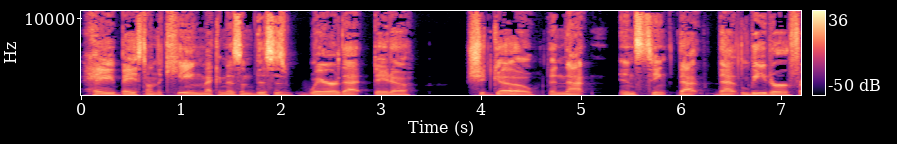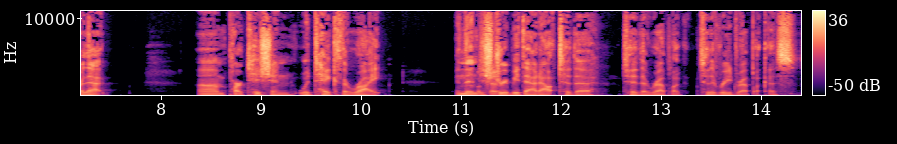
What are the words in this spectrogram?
hey, based on the keying mechanism, this is where that data should go, then that in sync, that, that leader for that, um, partition would take the write and then Okay. distribute that out to the, to the replica, to the read replicas.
